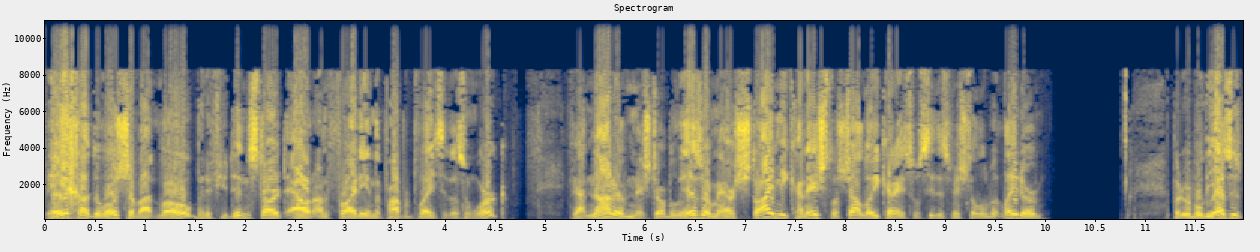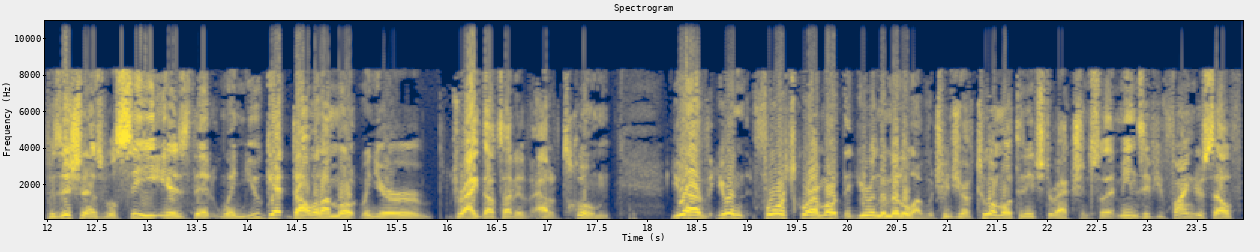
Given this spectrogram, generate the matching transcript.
But if you didn't start out on Friday in the proper place, it doesn't work. We'll see this Mishnah a little bit later. But Rabbi Eliezer's position, as we'll see, is that when you get Dalal Amot, when you're dragged outside of, out of Tchum, you have, you're in four square Amot that you're in the middle of, which means you have two Amot in each direction. So that means if you find yourself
